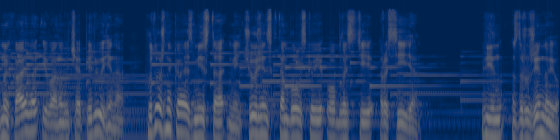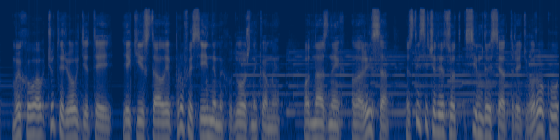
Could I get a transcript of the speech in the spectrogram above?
Михайла Івановича Пілюгіна, художника з міста Мічурінськ Тамбовської області, Росія. Він з дружиною виховав чотирьох дітей, які стали професійними художниками. Одна з них Лариса з 1973 року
